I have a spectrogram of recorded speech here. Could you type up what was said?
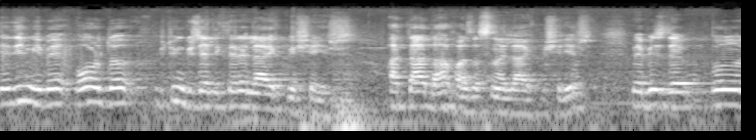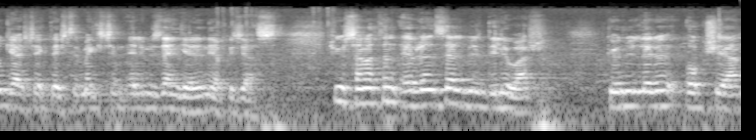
Dediğim gibi Ordu bütün güzelliklere layık bir şehir. Hatta daha fazlasına layık bir şehir. Ve biz de bunu gerçekleştirmek için elimizden geleni yapacağız. Çünkü sanatın evrensel bir dili var. Gönülleri okşayan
